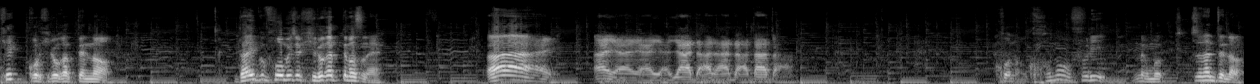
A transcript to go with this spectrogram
結構広がってんな。だいぶフォーメーション広がってますね。あーい。あいやいやいややだだだだだ。このこの振りなんかもうちょっとなんて言うんだろう。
